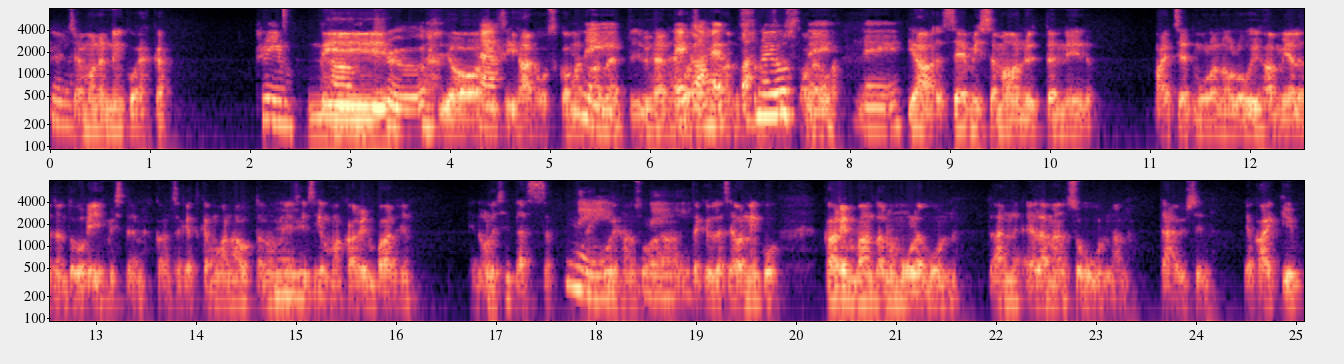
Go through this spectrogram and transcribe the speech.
Kyllä. Et semmonen niinku ehkä... dream come Niin, true. joo, Häh. siis ihan uskomaton, Niin. että yhden Eka hevosen heppa, kanssa. no siis just todella. niin. niin. Ja se, missä mä oon nyt, niin paitsi että mulla on ollut ihan mieletön tuuri ihmisten kanssa, ketkä mua on auttanut, mm. niin Mm. siis ilman Karimpaa, niin en olisi tässä Niin, niin kuin ihan suoraan. niin. Että kyllä se on niin kuin, Karimpa antanut mulle mun tämän elämän suunnan täysin. Ja kaikki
